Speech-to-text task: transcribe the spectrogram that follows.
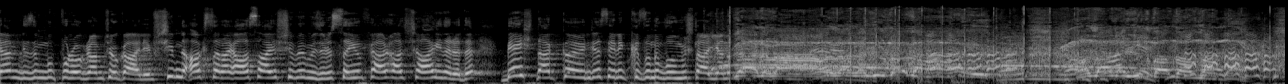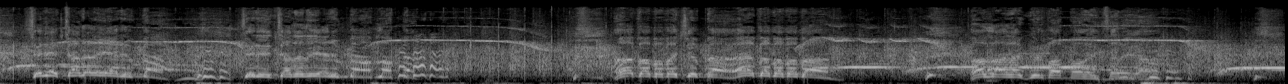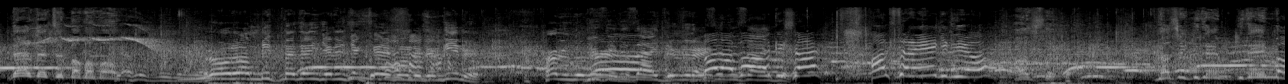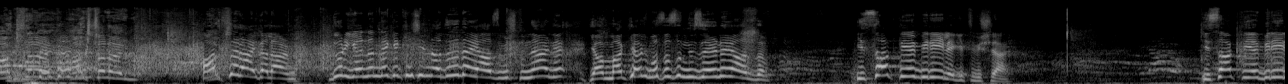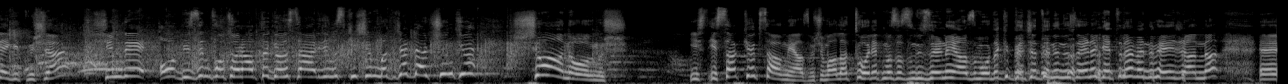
Gerçekten bizim bu program çok alem. Şimdi Aksaray Asayiş Şube Müdürü Sayın Ferhat Şahin aradı. 5 dakika önce senin kızını bulmuşlar yanında. Yani be! Allah'ına kurban be! Allah'ına kurban be Allah! Senin canını yerim be! Senin canını yerim be ablam be! Ha baba babacım be! Ha baba baba! Allah'ına kurban mı olayım sana? Neredesin babam Program bitmeden gelecek telefon dedim değil mi? Hadi gözünü Valla bu alkışlar Aksaray'a gidiyor. Nasıl gideyim? Gideyim mi? Aksaray, Aksaray mı? Aksaray'dalar mı? Dur yanındaki kişinin adını da yazmıştım. Nerede? Ya makyaj masasının üzerine yazdım. İshak diye biriyle gitmişler. İshak diye biriyle gitmişler. Şimdi o bizim fotoğrafta gösterdiğimiz kişinin bakacaklar çünkü şu an olmuş. İs- İshak Köksal mı yazmışım? Valla tuvalet masasının üzerine yazdım. Oradaki peçetenin üzerine getiremedim heyecandan. Ee,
